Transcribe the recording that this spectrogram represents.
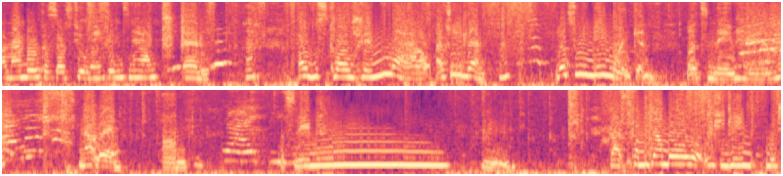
Remember, because there's two Lincolns now. And I'll just call him Wow. Actually, Ben, let's rename Lincoln. Let's name him not Red. Um, let's name him. Hmm. Guys, comment down below what we should name, which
